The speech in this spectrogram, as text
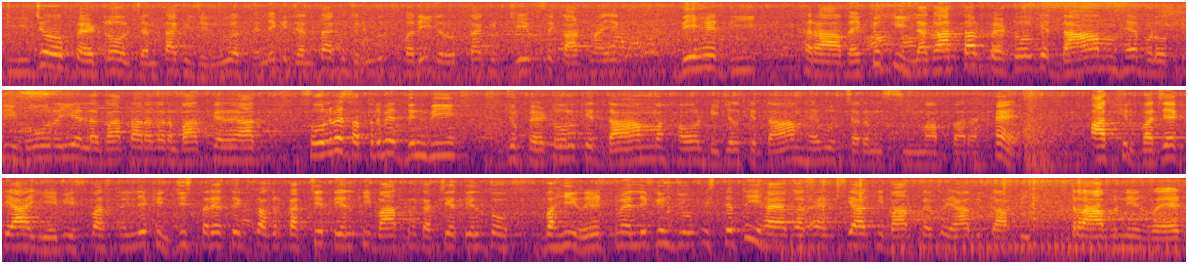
डीजल और पेट्रोल जनता की ज़रूरत है, लेकिन जनता की ज़रूरत पर ही जनता की जेब से काटना एक बेहद ही खराब है, क्योंकि लगातार पेट्रोल के दाम है, बढ़ोतरी हो रही है, लगातार अगर हम बात करें आज सोलहवें सत्रहवें दिन भी जो पेट्रोल के दाम और डीजल के दाम है, वो चरम सीमा पर हैं। आखिर वजह क्या है, ये भी स्पष्ट नहीं, लेकिन जिस तरह से अगर कच्चे तेल की बात करें, कच्चे तेल तो वही रेट में, लेकिन जो स्थिति है, अगर एनसीआर की बात करें तो यहाँ भी काफ़ी डरावनी रेट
